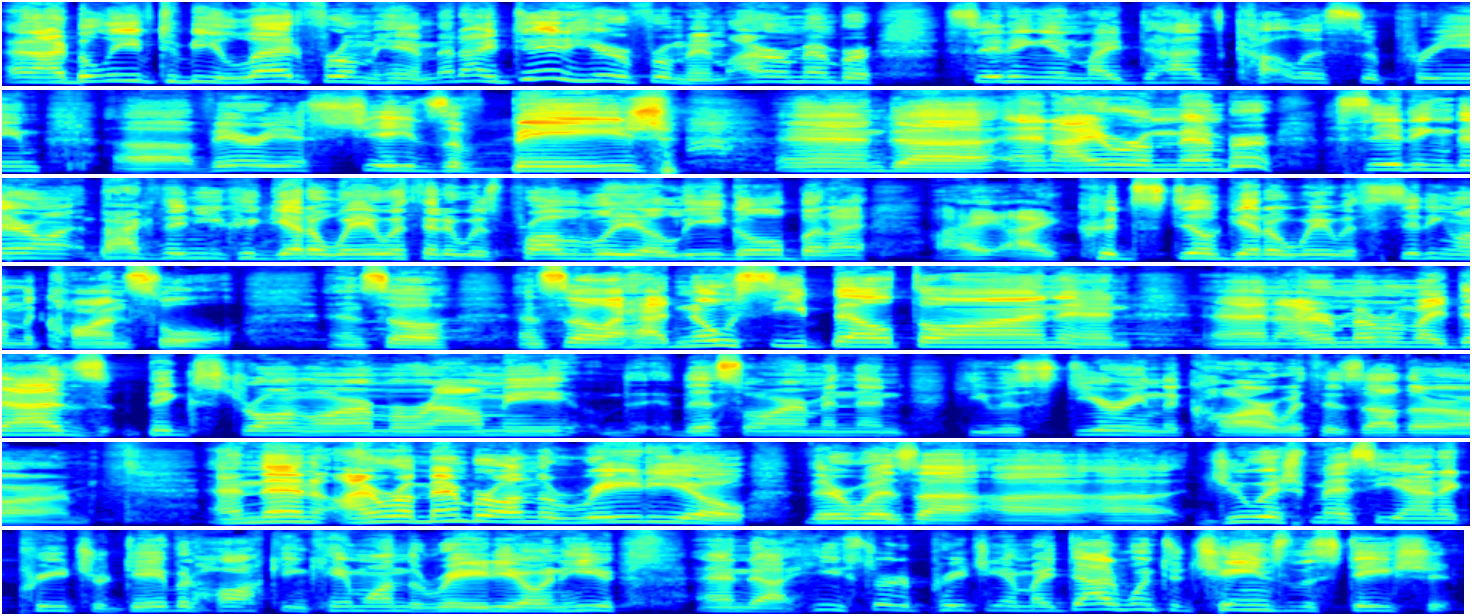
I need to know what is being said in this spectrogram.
and I believe to be led from him. And I did hear from him. I remember sitting in my dad's Cutlass Supreme, uh, various shades of beige, and uh, and I remember sitting there. On, back then, you could get away with it. It was probably illegal, but I, I, I could still get away with sitting on the console. And so and so I had no seatbelt on, and and I remember my dad's big strong arm around me, this arm, and then he was steering the car with his other arm. And then I remember on the radio there was a, a, a Jewish messianic preacher, David Hocking, came on the radio and he and uh, he started preaching. And my dad went to change the station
